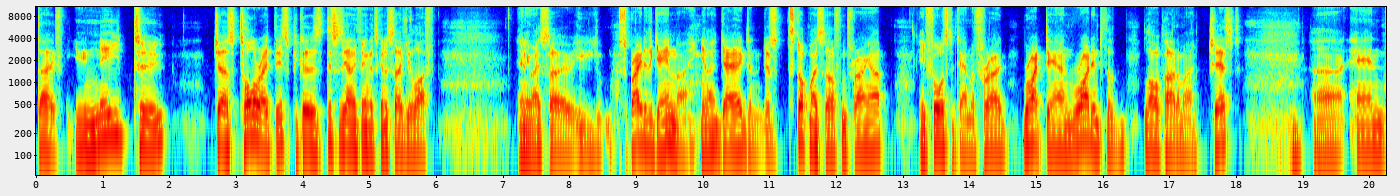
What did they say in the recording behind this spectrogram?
Dave, you need to just tolerate this because this is the only thing that's going to save your life. Anyway, so he sprayed it again. and I, you know, gagged and just stopped myself from throwing up. He forced it down my throat, right down, right into the lower part of my chest. Uh, and,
